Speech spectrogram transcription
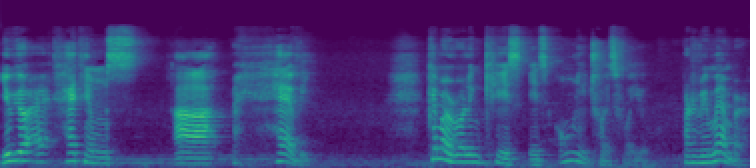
If your items are heavy, camera rolling case is only choice for you. But remember,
